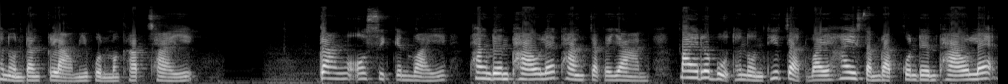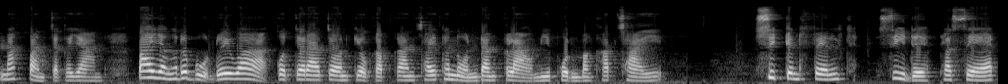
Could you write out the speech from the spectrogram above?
ถนนดังกล่าวมีผลบังคับใช้ กังโอซิกเกนไหวทางเดินเท้าและทางจักรยาน ป้ายระบุถนนที่จัดไว้ให้สำหรับคนเดินเท้าและนักปั่นจักรยาน ป้ายยังระบุด้วยว่ากฎจราจรเกี่ยวกับการใช้ถนนดังกล่าวมีผลบังคับใช้ซิกเกนเฟลต์ซีเดพลาเซต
